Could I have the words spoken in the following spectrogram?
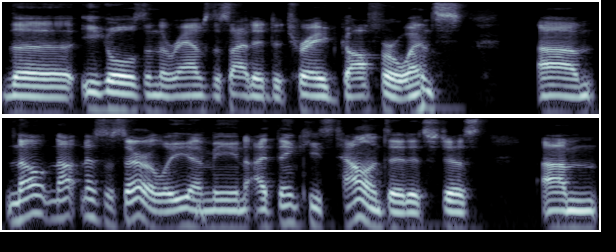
the Eagles and the Rams decided to trade Goff for Wentz? Um, no, not necessarily. I mean, I think he's talented. It's just um,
